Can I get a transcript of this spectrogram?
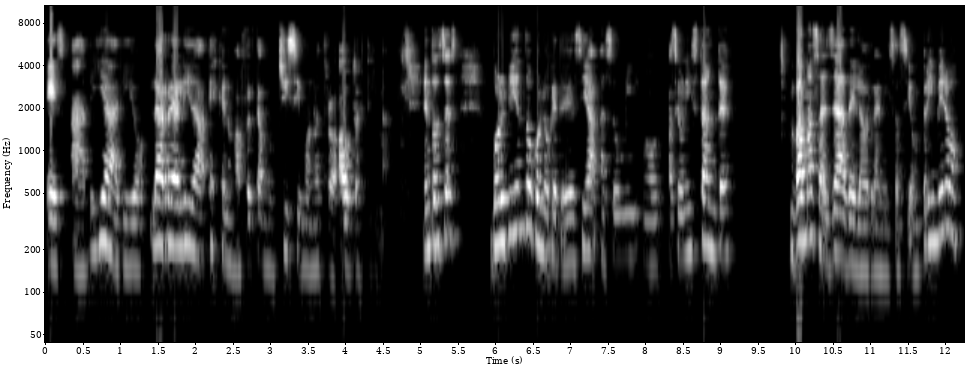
es a diario, la realidad es que nos afecta muchísimo nuestra autoestima. Entonces, volviendo con lo que te decía hace un, hace un instante, va más allá de la organización. Primero,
